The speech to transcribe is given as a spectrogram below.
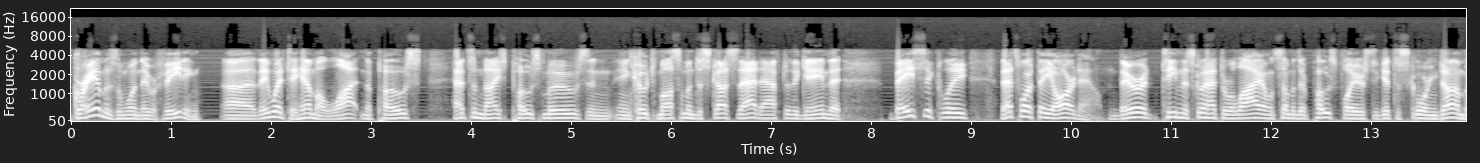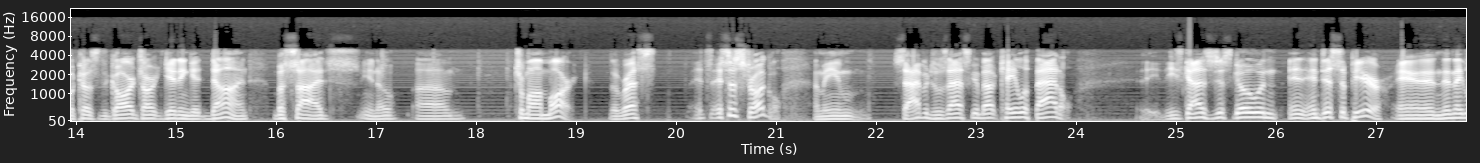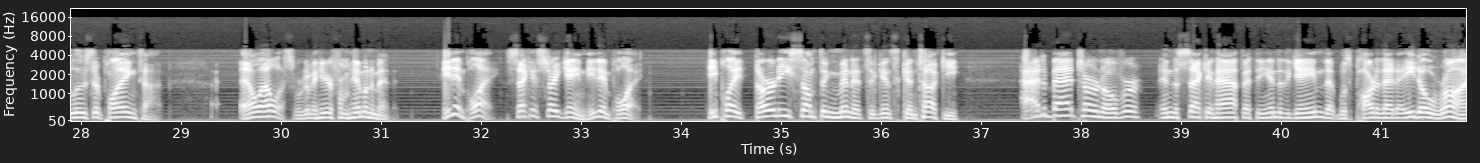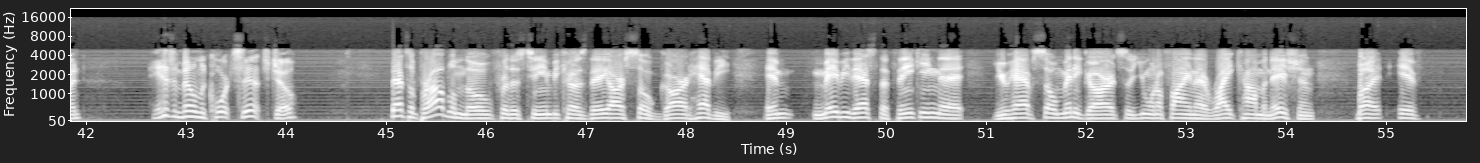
Graham is the one they were feeding. Uh, they went to him a lot in the post, had some nice post moves, and, and Coach Musselman discussed that after the game that basically that's what they are now. They're a team that's going to have to rely on some of their post players to get the scoring done because the guards aren't getting it done besides, you know, um, Tramon Mark. The rest, it's, it's a struggle. I mean, Savage was asking about Khalif Battle. These guys just go and, and, and disappear, and then they lose their playing time. El Ellis, we're going to hear from him in a minute. He didn't play. Second straight game, he didn't play. He played 30 something minutes against Kentucky, had a bad turnover in the second half at the end of the game that was part of that 8 0 run. He hasn't been on the court since, Joe. That's a problem though for this team because they are so guard heavy, and maybe that's the thinking that you have so many guards, so you want to find that right combination. But if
